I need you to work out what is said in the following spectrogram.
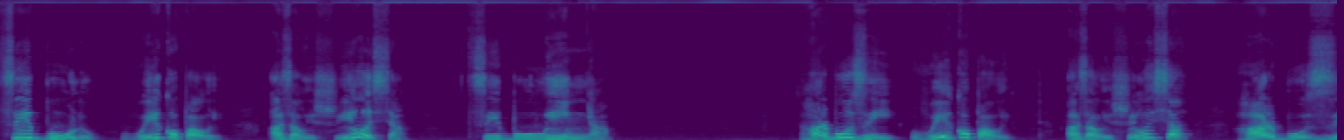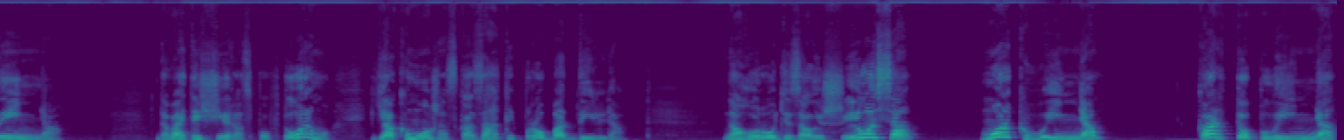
Цибулю викопали, а залишилося цибулиння. Гарбузи викопали, а залишилося гарбузиння. Давайте ще раз повторимо, як можна сказати про бадилля. На городі залишилося морквиння, картоплиння,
